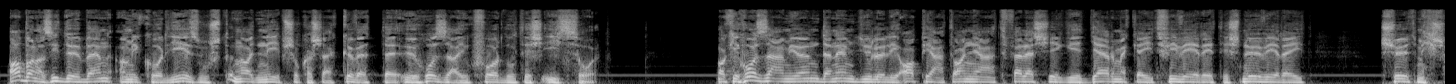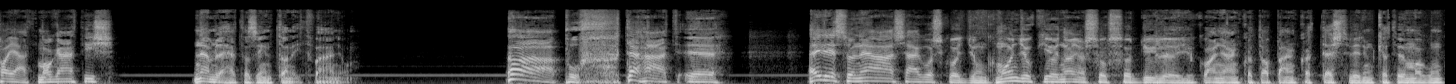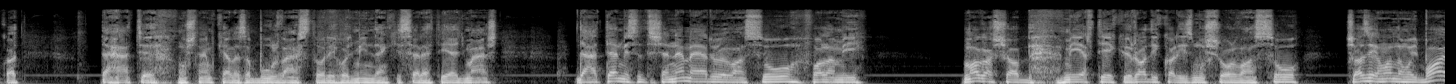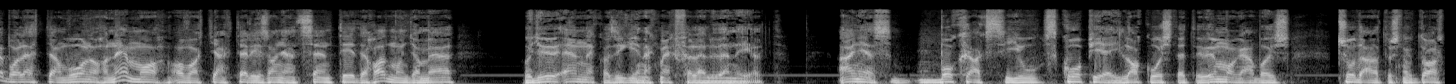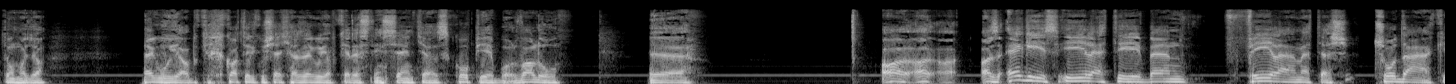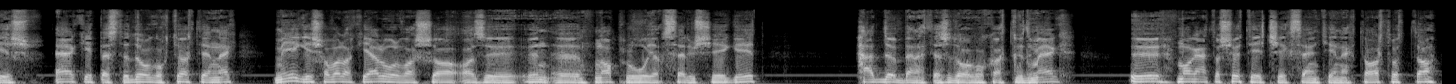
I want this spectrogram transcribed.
Abban az időben, amikor Jézust nagy népsokaság követte, ő hozzájuk fordult és így szólt. Aki hozzám jön, de nem gyűlöli apját, anyját, feleségét, gyermekeit, fivérét és nővéreit, sőt, még saját magát is, nem lehet az én tanítványom. Ah, puff. Tehát e, egyrésztől ne álságoskodjunk. Mondjuk ki, hogy nagyon sokszor gyűlöljük anyánkat, apánkat, testvérünket, önmagunkat. Tehát most nem kell ez a bulvár sztori, hogy mindenki szereti egymást. De hát természetesen nem erről van szó, valami magasabb mértékű radikalizmusról van szó, és azért mondom, hogy bajba lettem volna, ha nem ma avatják Teréz anyát szenté, de hadd mondjam el, hogy ő ennek az igének megfelelően élt. Ányes Bokaxiu, szkópjei lakos, tehát ő önmagában is csodálatosnak tartom, hogy a legújabb, katolikus egyház legújabb keresztény szentje az Skopjéból való. A, a, a, az egész életében félelmetes csodák és elképesztő dolgok történnek, Mégis, ha valaki elolvassa az ő ön, ö, naplója szerűségét, hát döbbenetes dolgokat tud meg. Ő magát a sötétség szentjének tartotta,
